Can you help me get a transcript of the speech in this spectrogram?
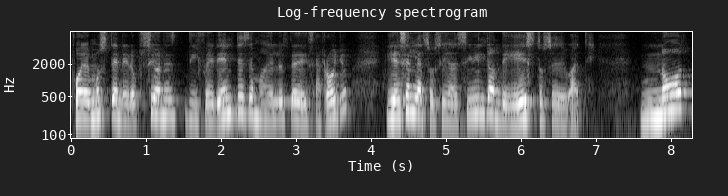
podemos tener opciones diferentes de modelos de desarrollo y es en la sociedad civil donde esto se debate. No,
